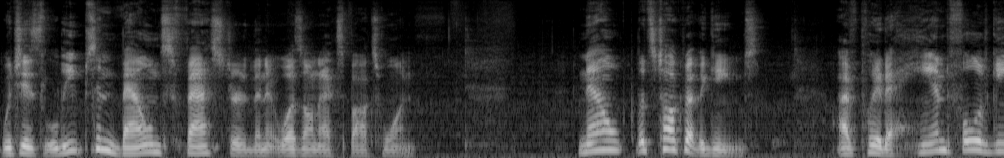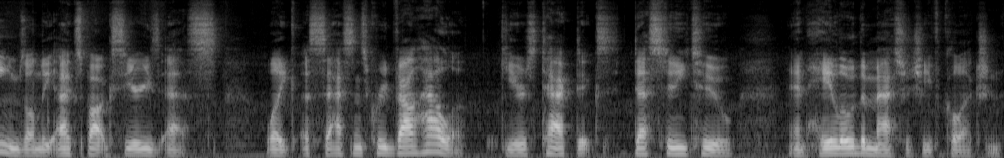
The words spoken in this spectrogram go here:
which is leaps and bounds faster than it was on Xbox One. Now, let's talk about the games. I've played a handful of games on the Xbox Series S, like Assassin's Creed Valhalla, Gears Tactics, Destiny 2, and Halo the Master Chief Collection.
